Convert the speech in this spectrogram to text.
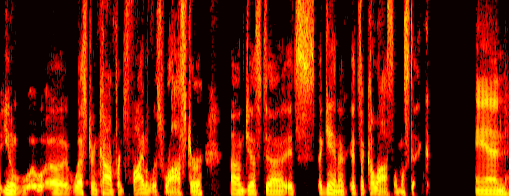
you know, uh, Western Conference finalist roster. Um, just, uh, it's, again, a, it's a colossal mistake. And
